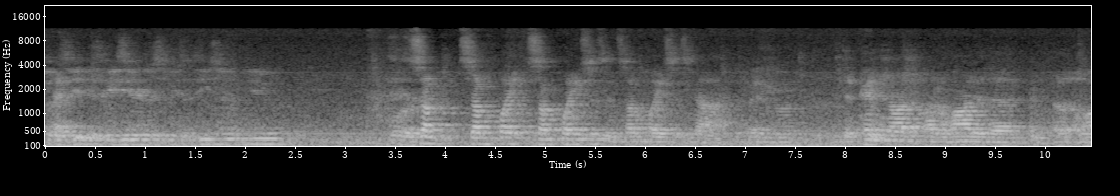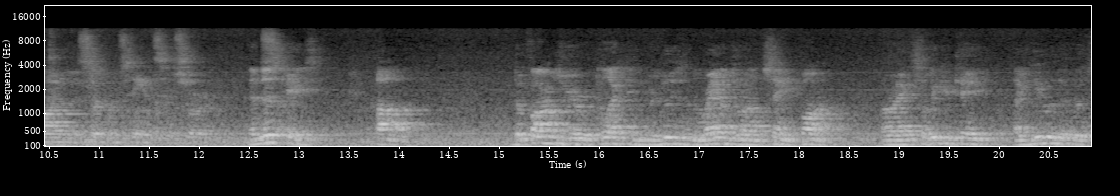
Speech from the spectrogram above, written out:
So is it, is it easier just to use a teacher with you? Or some, some pla, some places and some places not, depending on? depending on, on a lot of the, a, a lot of the circumstances. Sure. In this case, uh, the farms we were collecting, we're using the rams around the same farm, all right? So we could take a ewe that was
